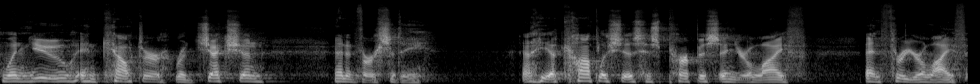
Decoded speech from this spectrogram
when you encounter rejection and adversity. And He accomplishes His purpose in your life and through your life,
